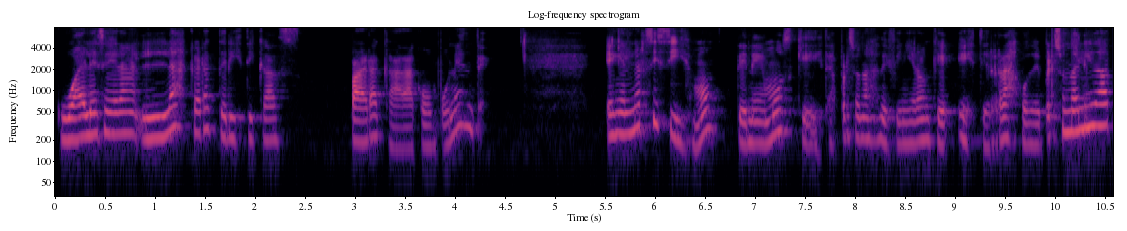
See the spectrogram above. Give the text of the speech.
cuáles eran las características para cada componente. En el narcisismo tenemos que estas personas definieron que este rasgo de personalidad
